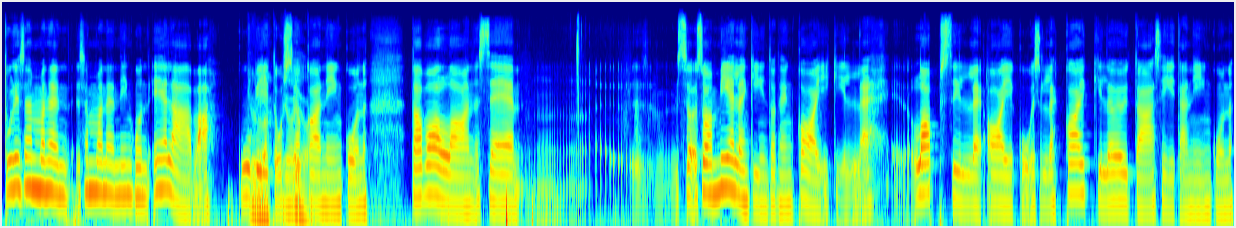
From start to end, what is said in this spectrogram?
tuli semmoinen, semmoinen niin kuin elävä kuvitus, Kyllä, joo, joka joo. Niin kuin, tavallaan se, se, se on mielenkiintoinen kaikille, lapsille, aikuisille, kaikki löytää siitä niin kuin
